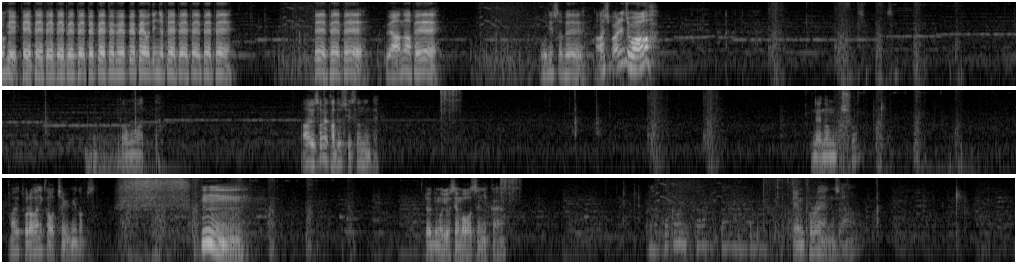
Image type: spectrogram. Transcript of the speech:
오케이 배배배배배배배배배배 어딨냐 배배배배배배배배왜안와배 어딨어 배 아씨 빨리 좀와 넘어왔다 아 여기 섬에 가둘 수 있었는데 내넘추? 아 돌아가니까 어차피 의미가 없어. 음 여기 뭐 요새 먹었으니까요. 인플루엔자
